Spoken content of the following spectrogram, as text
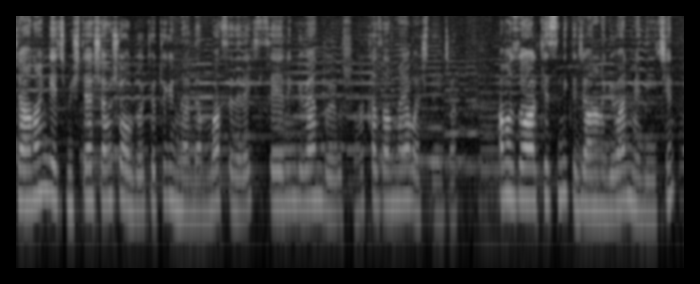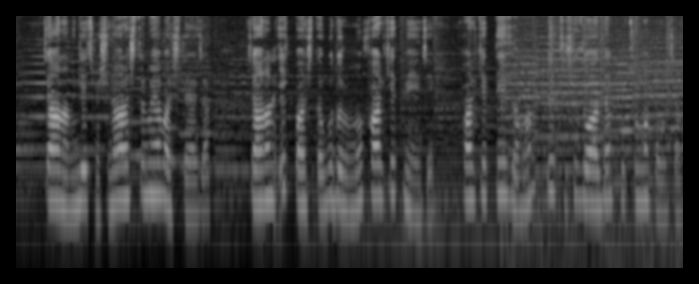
Canan geçmişte yaşamış olduğu kötü günlerden bahsederek Seher'in güven duygusunu kazanmaya başlayacak. Ama Zuhal kesinlikle Canan'a güvenmediği için Canan'ın geçmişini araştırmaya başlayacak. Canan ilk başta bu durumu fark etmeyecek fark ettiği zaman ilk işi Zuhal'den kurtulmak olacak.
